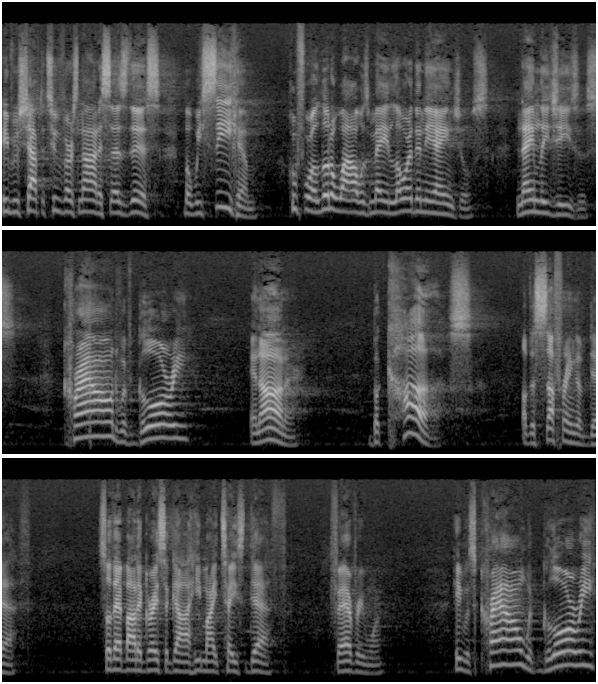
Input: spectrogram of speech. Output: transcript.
Hebrews chapter 2, verse 9, it says this But we see him who for a little while was made lower than the angels, namely Jesus, crowned with glory and honor because of the suffering of death, so that by the grace of God he might taste death for everyone. He was crowned with glory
